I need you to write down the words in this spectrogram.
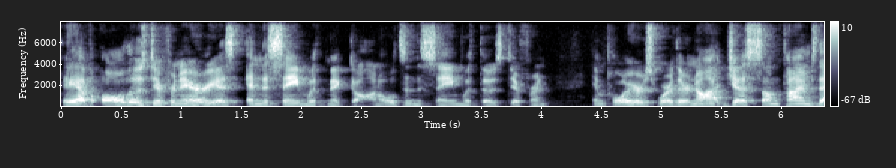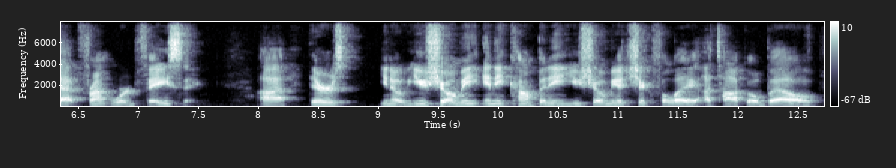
they have all those different areas. And the same with McDonald's and the same with those different employers where they're not just sometimes that frontward facing. Uh, there's, you know, you show me any company, you show me a Chick fil A, a Taco Bell,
